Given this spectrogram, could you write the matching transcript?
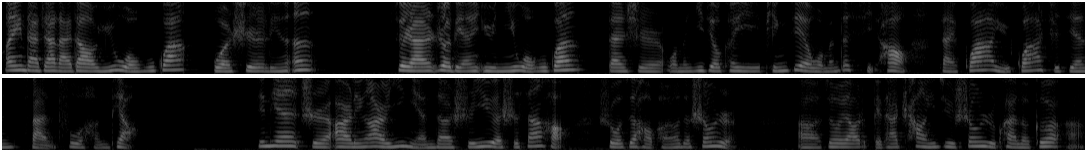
欢迎大家来到与我无瓜，我是林恩。虽然热点与你我无关，但是我们依旧可以凭借我们的喜好，在瓜与瓜之间反复横跳。今天是二零二一年的十一月十三号，是我最好朋友的生日啊，最后要给他唱一句生日快乐歌啊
